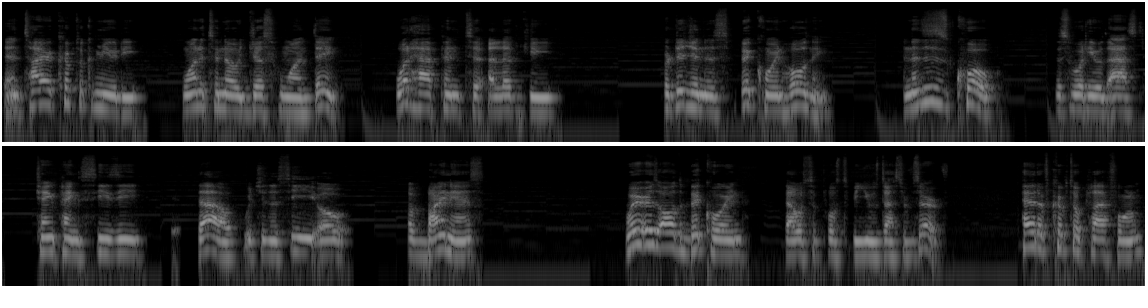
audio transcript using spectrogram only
the entire crypto community wanted to know just one thing. What happened to LFG prodigious Bitcoin holding? And then this is quote. This is what he was asked. Changpeng CZ Zhao, which is the CEO of Binance, where is all the Bitcoin that was supposed to be used as reserve? Head of crypto platform,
